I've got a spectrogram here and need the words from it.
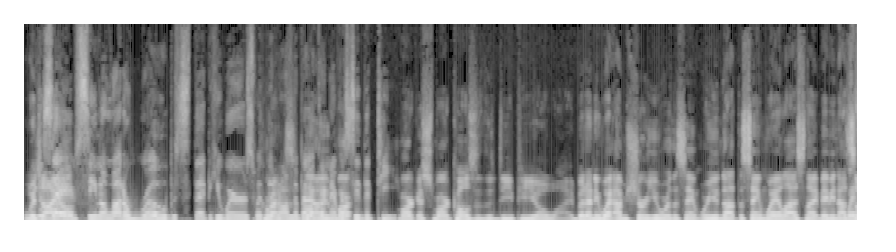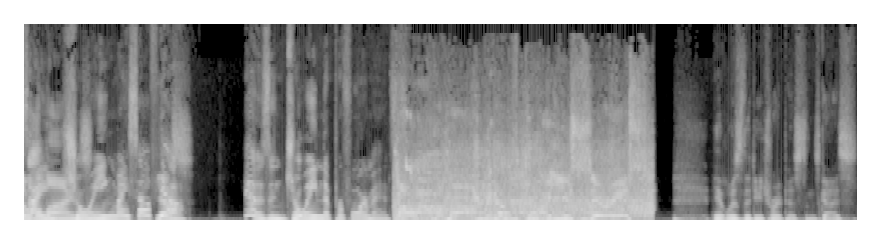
which Just I say, I've seen a lot of robes that he wears with correct. it on the back. Yeah, I never Mar- see the T. Marcus Smart calls it the DPOY. But anyway, I'm sure you were the same. Were you not the same way last night? Maybe not was some of I the lines. enjoying myself? Yes. Yeah. Yeah, I was enjoying the performance. Oh, come on. Are you serious? It was the Detroit Pistons, guys.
